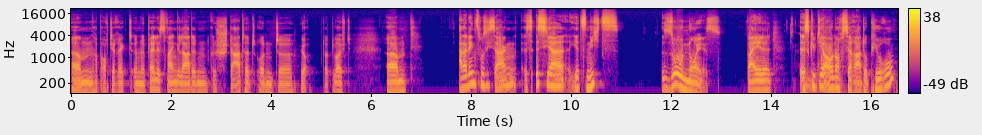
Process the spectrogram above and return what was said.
Ähm, habe auch direkt eine Playlist reingeladen, gestartet und äh, ja, dort läuft. Ähm, allerdings muss ich sagen, es ist ja jetzt nichts so Neues, weil es gibt ja auch noch Serato Pyro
